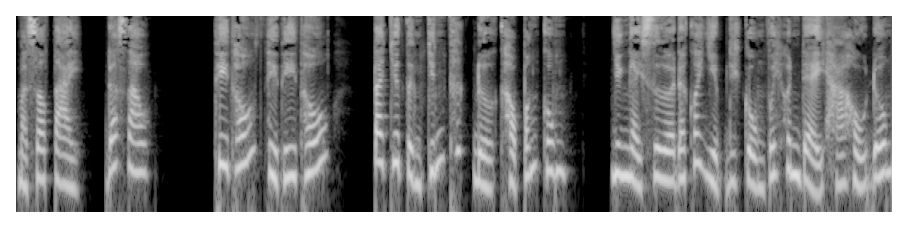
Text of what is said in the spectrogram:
mà so tài, đó sao? Thi thố thì thi thố, ta chưa từng chính thức được học bắn cung, nhưng ngày xưa đã có dịp đi cùng với huynh đệ Hạ Hậu Đôn,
